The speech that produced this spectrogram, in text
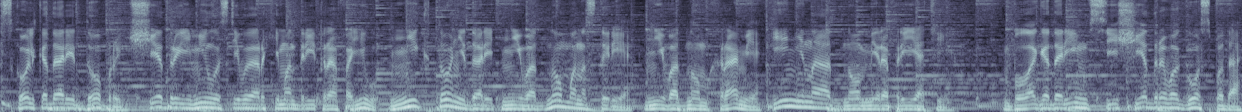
сколько дарит добрый, щедрый и милостивый архимандрит Рафаил, никто не дарит ни в одном монастыре, ни в одном храме и ни на одном мероприятии. Благодарим Всещедрого Господа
